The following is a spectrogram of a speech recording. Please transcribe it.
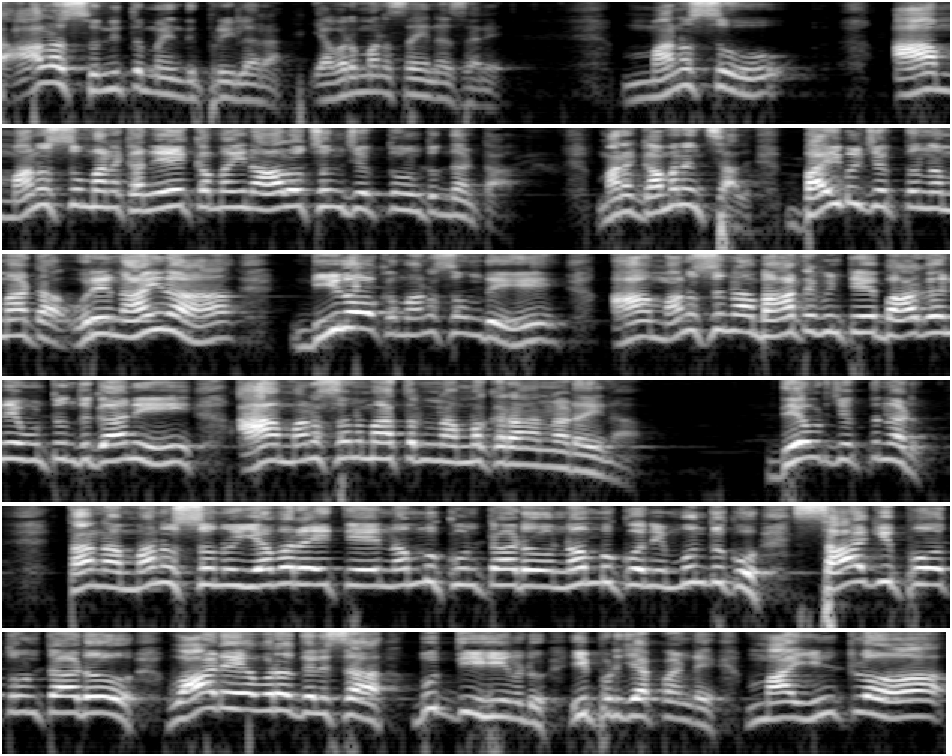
చాలా సున్నితమైంది ప్రియులరా. ఎవరి మనసు అయినా సరే. మనసు ఆ మనసు మనకు అనేకమైన ఆలోచనలు చెప్తూ ఉంటుందంట. మనం గమనించాలి. బైబిల్ చెప్తున్న మాట ఒరే నాయన నీలో ఒక మనసు ఉంది. ఆ మనసు నా మాట వింటే బాగానే ఉంటుంది కానీ ఆ మనసును మాత్రం నమ్మకరా అన్నాడు ఆయన. దేవుడు చెప్తున్నాడు తన మనస్సును ఎవరైతే నమ్ముకుంటాడో నమ్ముకొని ముందుకు సాగిపోతుంటాడో వాడే ఎవరో తెలుసా? బుద్ధిహీనుడు. ఇప్పుడు చెప్పండి మా ఇంట్లో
